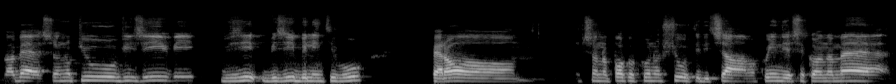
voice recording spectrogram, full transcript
Vabbè, sono più visivi, visi, visibili in tv, però sono poco conosciuti, diciamo. Quindi secondo me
